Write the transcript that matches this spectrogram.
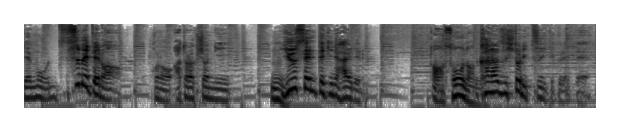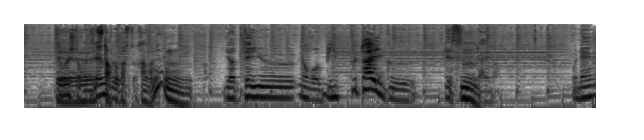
でもう全てのこのアトラクションにうん、優先的に入れる、あ、そうなんだ。必ず1人ついてくれてその人が全スタッフ部がさんがね。うん。いやっていうなんか VIP 待遇ですみたいな、年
